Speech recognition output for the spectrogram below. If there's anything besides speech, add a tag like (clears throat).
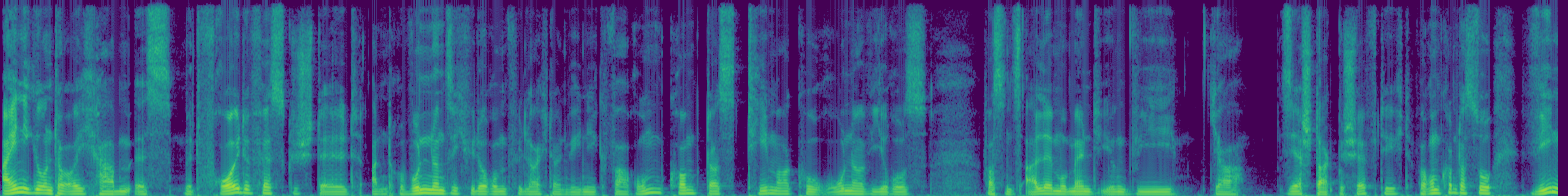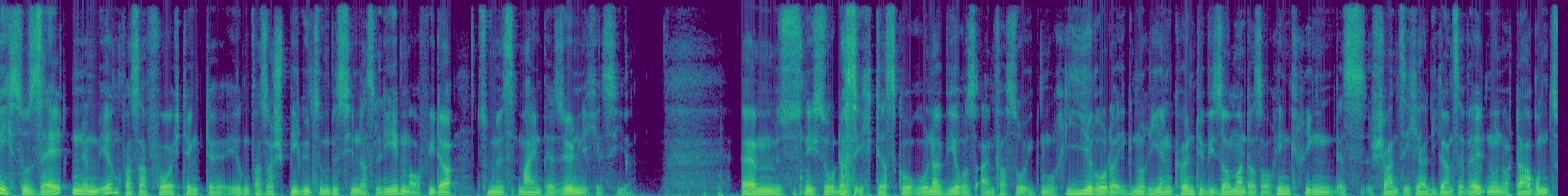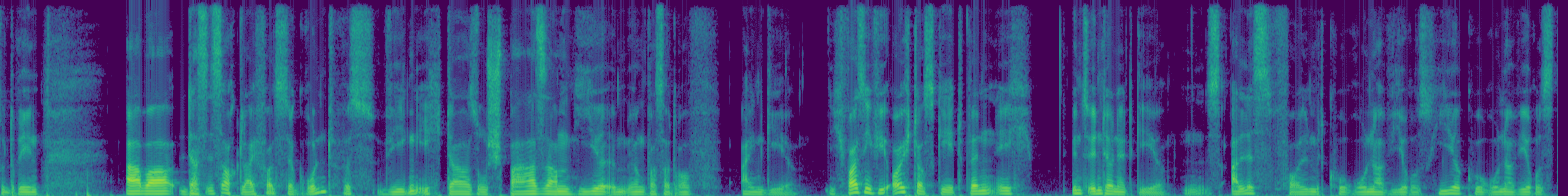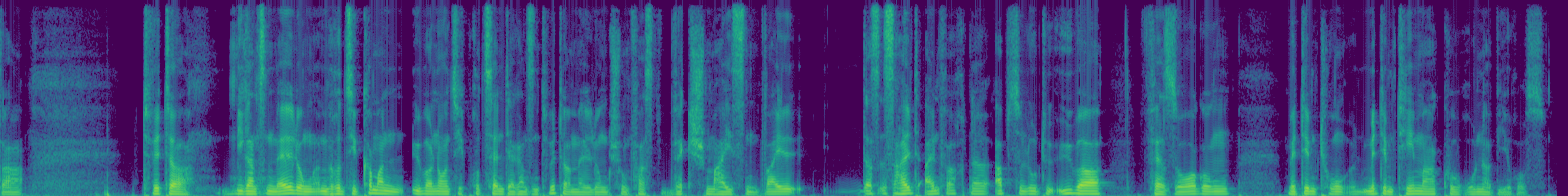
Einige unter euch haben es mit Freude festgestellt, andere wundern sich wiederum vielleicht ein wenig, warum kommt das Thema Coronavirus, was uns alle im Moment irgendwie ja sehr stark beschäftigt. Warum kommt das so wenig, so selten im Irgendwasser vor? Ich denke, der Irgendwasser spiegelt so ein bisschen das Leben auch wieder, zumindest mein persönliches hier. Ähm, es ist nicht so, (laughs) dass ich das Coronavirus einfach so ignoriere oder ignorieren könnte. Wie soll man das auch hinkriegen? Es scheint sich ja die ganze Welt nur noch darum zu drehen. Aber das ist auch gleichfalls der Grund, weswegen ich da so sparsam hier im Irgendwasser drauf eingehe. Ich weiß nicht, wie euch das geht, wenn ich ins Internet gehe. Ist alles voll mit Coronavirus. Hier, Coronavirus da. Twitter, die ganzen Meldungen. Im Prinzip kann man über 90 Prozent der ganzen Twitter-Meldungen schon fast wegschmeißen, weil das ist halt einfach eine absolute Überversorgung mit dem, mit dem Thema Coronavirus.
